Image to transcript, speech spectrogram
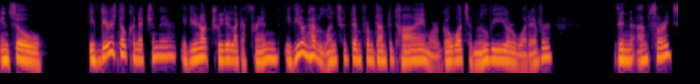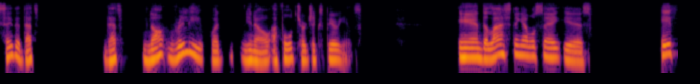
And so if there is no connection there, if you're not treated like a friend, if you don't have lunch with them from time to time or go watch a movie or whatever, then I'm sorry to say that that's that's not really what, you know, a full church experience. And the last thing I will say is if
